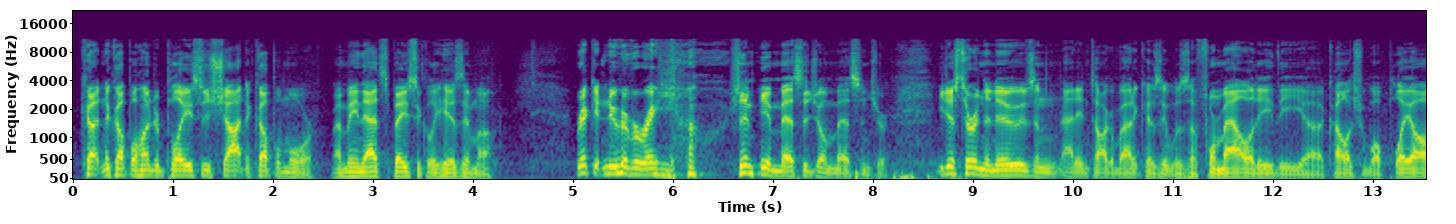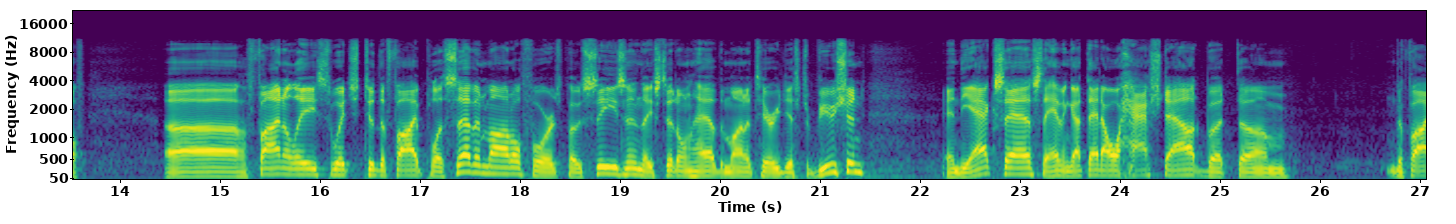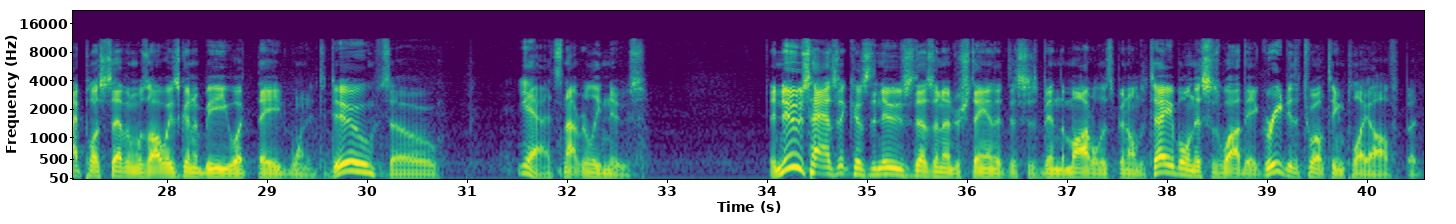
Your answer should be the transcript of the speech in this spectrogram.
cutting a couple hundred places, shot in a couple more. I mean, that's basically his MO. Rick at New River Radio, send me a message on Messenger. You just heard the news, and I didn't talk about it because it was a formality, the uh, college football playoff. Uh, finally switched to the 5 plus 7 model for its postseason. They still don't have the monetary distribution and the access. They haven't got that all hashed out, but um, the 5 plus 7 was always going to be what they wanted to do. So, yeah, it's not really news. The news has it because the news doesn't understand that this has been the model that's been on the table, and this is why they agreed to the 12 team playoffs. But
